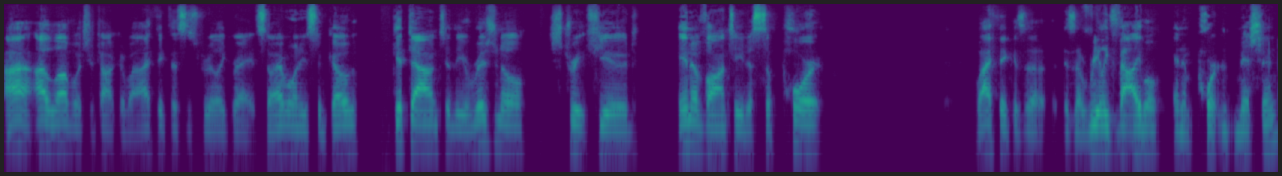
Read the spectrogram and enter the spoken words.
I, I love what you're talking about. I think this is really great. So everyone needs to go get down to the original Street Feud in Avanti to support what I think is a is a really valuable and important mission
